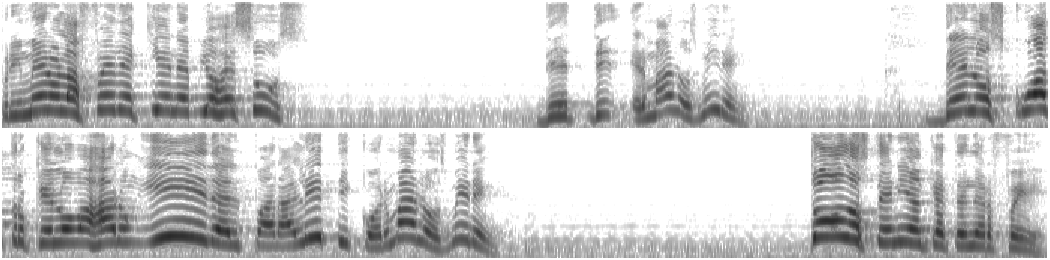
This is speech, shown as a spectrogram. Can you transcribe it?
primero la fe de quienes vio Jesús. De, hermanos, miren, de los cuatro que lo bajaron y del paralítico, hermanos, miren, todos tenían que tener fe.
